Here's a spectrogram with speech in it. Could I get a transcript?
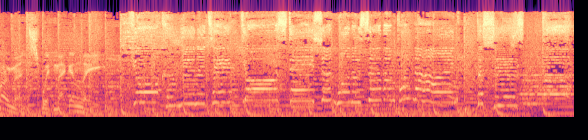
Moments with Megan Lee. Your community, your station, 107.9. This is the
